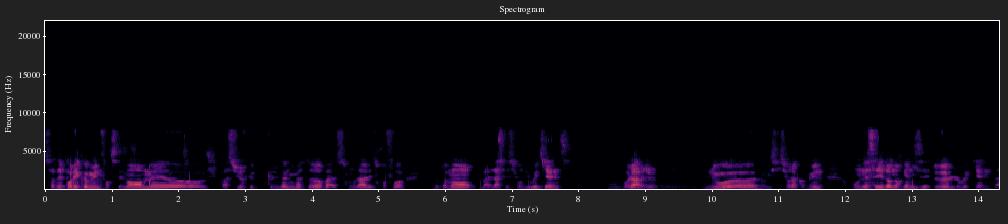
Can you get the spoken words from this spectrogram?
Ça dépend les communes forcément, mais euh, je suis pas sûr que, que les animateurs bah, seront là les trois fois. Notamment bah, la session du week-end. Voilà, nous, euh, nous ici sur la commune, on essayait d'en organiser deux. Le week-end, bah,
